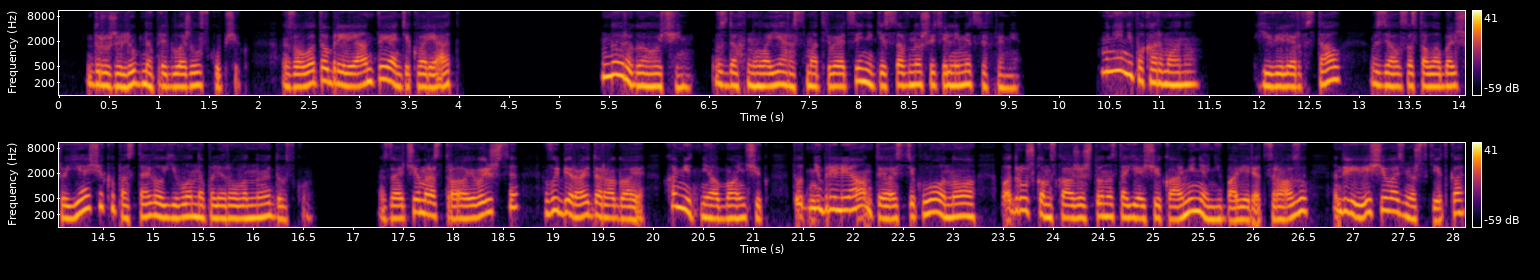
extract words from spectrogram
— дружелюбно предложил скупщик. «Золото, бриллианты, антиквариат». «Дорого очень», — вздохнула я, рассматривая ценники со внушительными цифрами. «Мне не по карману». Ювелир встал, Взял со стола большой ящик и поставил его на полированную доску. «Зачем расстраиваешься? Выбирай, дорогая. Хамид не обманщик. Тут не бриллианты, а стекло, но подружкам скажешь, что настоящий камень, они поверят сразу. Две вещи возьмешь, скидка».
